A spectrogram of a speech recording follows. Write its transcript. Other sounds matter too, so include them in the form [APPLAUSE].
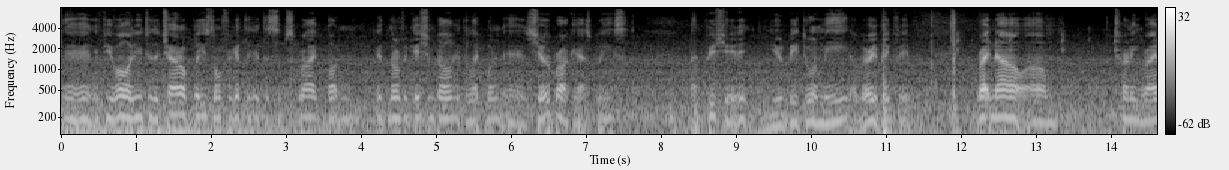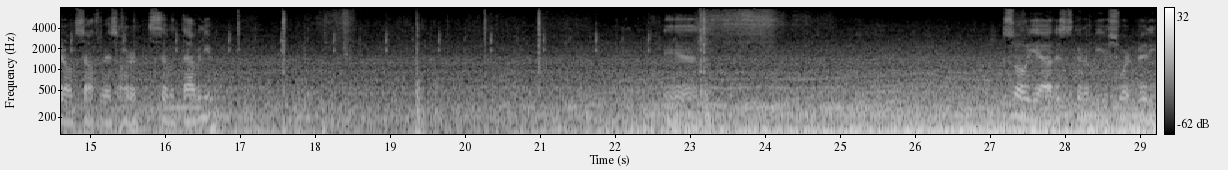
And if you all are new to the channel, please don't forget to hit the subscribe button, hit the notification bell, hit the like button, and share the broadcast, please. I appreciate it. You'd be doing me a very big favor. Right now, um, turning right on Southwest 107th Avenue. So yeah, this is to be a short video.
